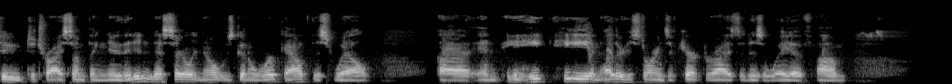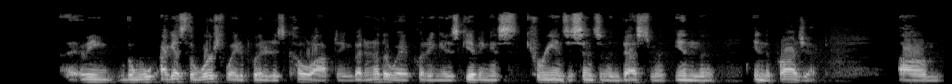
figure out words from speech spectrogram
to to try something new. They didn't necessarily know it was going to work out this well, uh, and he he and other historians have characterized it as a way of. Um, I mean, the, I guess the worst way to put it is co-opting, but another way of putting it is giving us Koreans a sense of investment in the in the project. Um,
